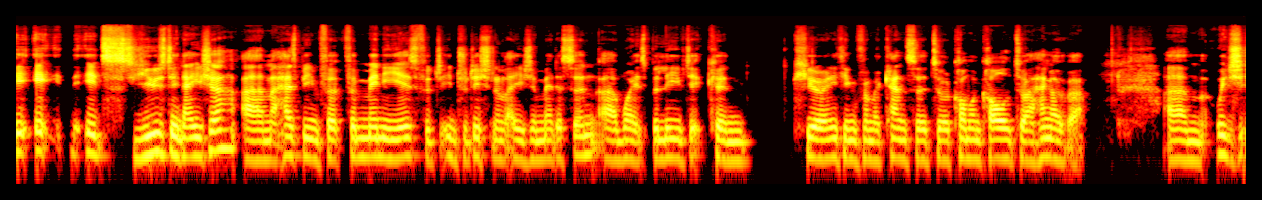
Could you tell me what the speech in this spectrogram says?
it, it, it's used in Asia. Um, it has been for, for many years for in traditional Asian medicine, um, where it's believed it can cure anything from a cancer to a common cold to a hangover. Um, which,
